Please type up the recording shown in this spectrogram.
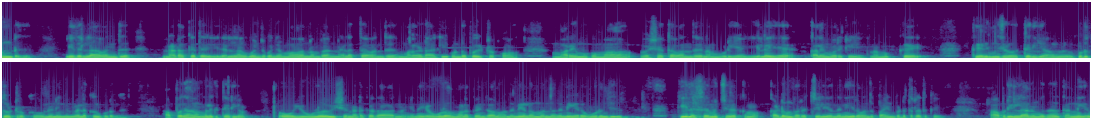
உண்டு. இதெல்லாம் வந்து நடக்குது. இதெல்லாம் கொஞ்சம் கொஞ்சமாக நம்ம நிலத்தை வந்து மலடாக்கி கொண்டு போயிட்டுருக்கோம். மறைமுகமாக விஷத்தை வந்து நம்முடைய இளைய தலைமுறைக்கு நமக்கு தெரிஞ்சோ தெரியாமலோ கொடுத்துட்ருக்கோன்னு நீங்கள் விளக்கம் கொடுங்க. அப்போதான் அவங்களுக்கு தெரியும். ஓ இவ்வளோ விஷயம் நடக்குதான்னு ஏன்னா எவ்வளோ மழை பெஞ்சாலும் அந்த நிலம் வந்து அந்த நீரை உறிஞ்சு கீழே செமிச்சு வைக்கணும். கடும் வறட்சியிலேயே அந்த நீரை வந்து பயன்படுத்துறதுக்கு. அப்படி இல்லாத போது அந்த தண்ணீர்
